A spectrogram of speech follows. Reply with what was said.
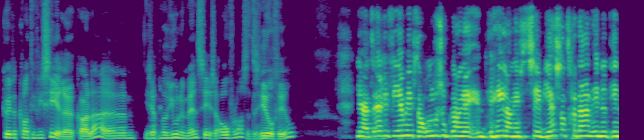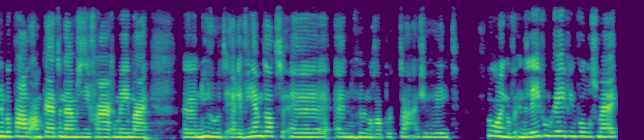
Kun je dat kwantificeren, Carla? Uh, je zegt miljoenen mensen is er overlast, dat is heel veel. Ja, het RIVM heeft daar onderzoek, nou, heel lang heeft het CBS dat gedaan in een, in een bepaalde enquête, namen ze die vragen mee, maar uh, nu doet het RIVM dat en hun rapportage heet storingen in de leefomgeving volgens mij.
